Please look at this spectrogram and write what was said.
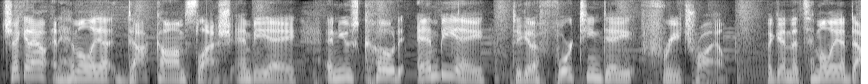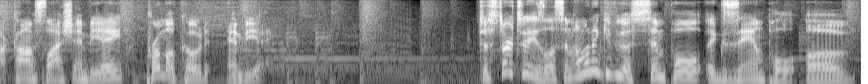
Check it out at Himalaya.com slash MBA and use code MBA to get a 14-day free trial. Again, that's Himalaya.com slash MBA, promo code MBA. To start today's lesson, I want to give you a simple example of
